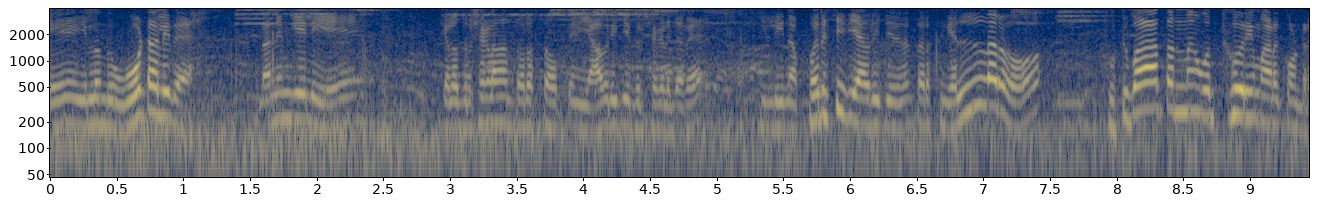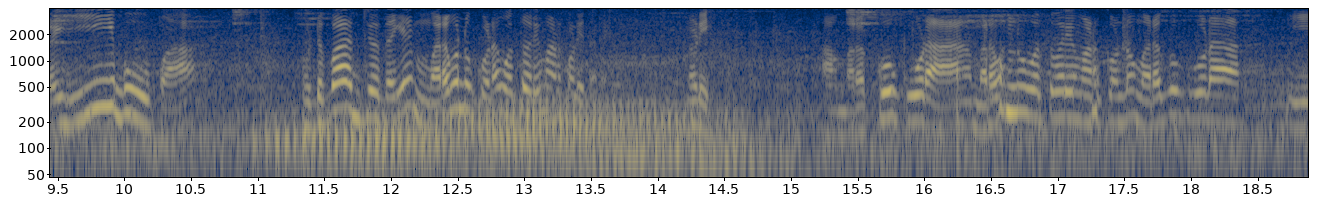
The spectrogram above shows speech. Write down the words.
ಏ ಇಲ್ಲೊಂದು ಹೋಟೆಲ್ ಇದೆ. ನಾನು ನಿಮಗೆ ಇಲ್ಲಿ ಕೆಲವು ದೃಶ್ಯಗಳನ್ನು ತೋರಿಸ್ತಾ ಹೋಗ್ತೀನಿ. ಯಾವ ರೀತಿ ದೃಶ್ಯಗಳಿದ್ದಾವೆ ಇಲ್ಲಿನ ಪರಿಸ್ಥಿತಿ ಯಾವ ರೀತಿ ಇದೆ ಅಂತ ತೋರಿಸ್ತೀನಿ. ಎಲ್ಲರೂ ಫುಟ್ಪಾತನ್ನು ಒತ್ತುವರಿ ಮಾಡಿಕೊಂಡ್ರೆ ಈ ಭೂಪ ಫುಟ್ಬಾತ್ ಜೊತೆಗೆ ಮರವನ್ನು ಕೂಡ ಒತ್ತುವರಿ ಮಾಡ್ಕೊಂಡಿದ್ದಾರೆ. ನೋಡಿ ಆ ಮರಕ್ಕೂ ಕೂಡ ಮರವನ್ನು ಒತ್ತುವರಿ ಮಾಡಿಕೊಂಡು ಮರಕ್ಕೂ ಕೂಡ ಈ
